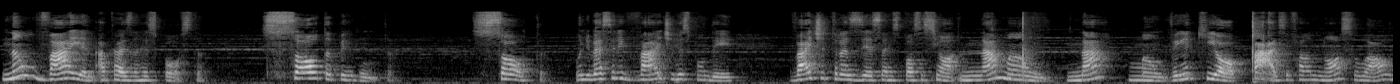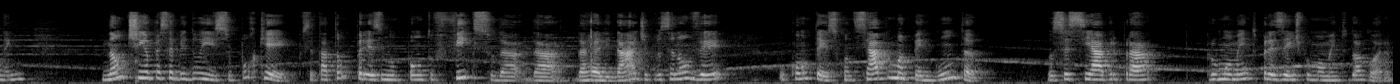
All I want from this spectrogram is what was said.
Não vai atrás da resposta. Solta a pergunta. Solta. O universo ele vai te responder vai te trazer essa resposta assim, ó, na mão, na mão. Vem aqui, ó, pá, e você fala, nossa, uau, nem não tinha percebido isso. Por quê? Porque você está tão preso no ponto fixo da, da, da realidade que você não vê o contexto. Quando se abre uma pergunta, você se abre para o momento presente, para o momento do agora.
